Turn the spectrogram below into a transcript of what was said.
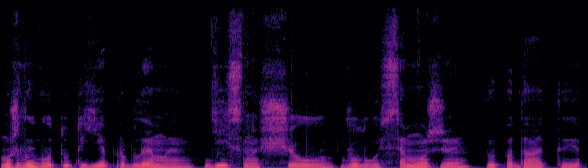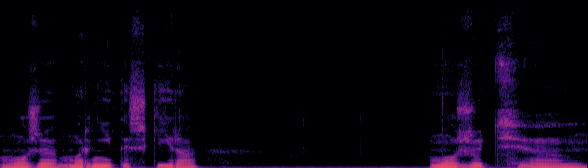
Можливо, тут є проблеми дійсно, що волосся може випадати, може марніти шкіра, можуть ем,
